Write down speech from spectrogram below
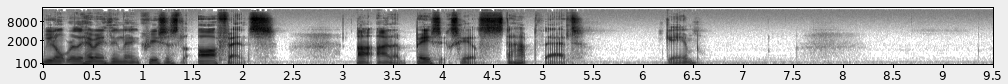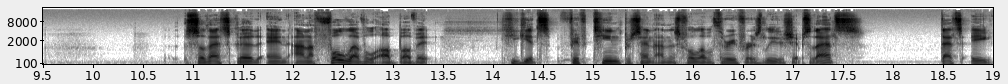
we don't really have anything that increases the offense uh, on a basic scale. Stop that game. So that's good. And on a full level up of it, he gets 15% on his full level 3 for his leadership. So that's that's a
